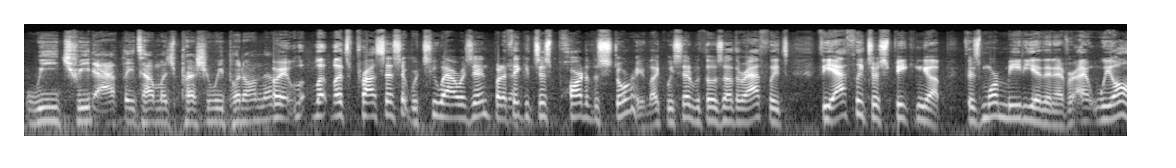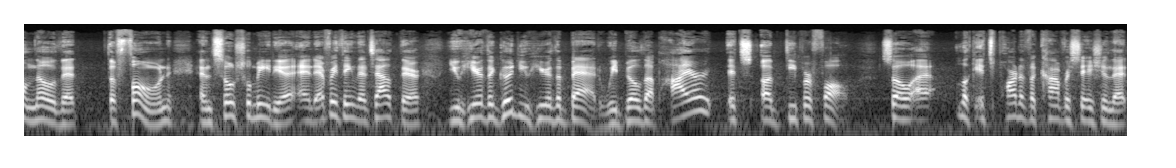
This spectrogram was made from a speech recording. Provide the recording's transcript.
we treat athletes, how much pressure we put on them? All right, let, us process it. We're two hours in, but I think it's just part of the story. Like we said with those other athletes, the athletes are speaking up. There's more media than ever. And we all know that the phone and social media and everything that's out there, you hear the good, you hear the bad. We build up higher, it's a deeper fall. So, uh, look, it's part of a conversation that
